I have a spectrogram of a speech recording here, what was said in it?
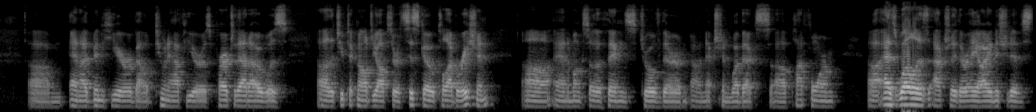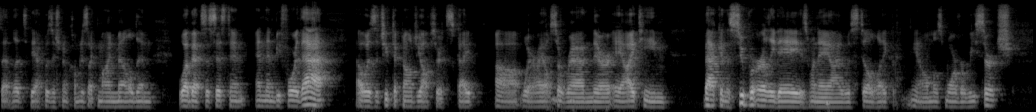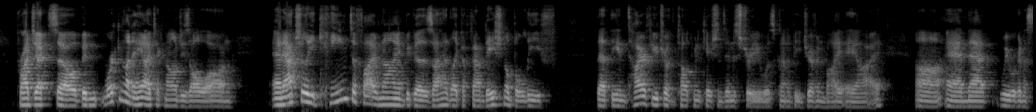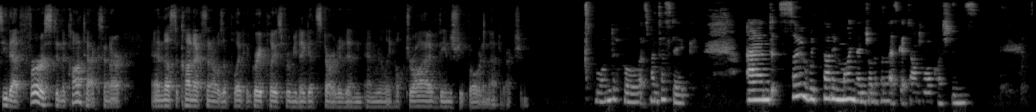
Um, and I've been here about two and a half years. Prior to that, I was uh, the chief technology officer at Cisco Collaboration, uh, and amongst other things, drove their uh, next gen WebEx uh, platform, uh, as well as actually their AI initiatives that led to the acquisition of companies like MindMeld and WebEx Assistant. And then before that, I was the chief technology officer at Skype, uh, where I also ran their AI team back in the super early days when AI was still like, you know, almost more of a research project. So been working on AI technologies all along and actually came to Five9 because I had like a foundational belief that the entire future of the telecommunications industry was going to be driven by AI. Uh, and that we were going to see that first in the contact center. And thus, the contact center was a, pl- a great place for me to get started and, and really help drive the industry forward in that direction. Wonderful, that's fantastic. And so, with that in mind, then, Jonathan, let's get down to our questions.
